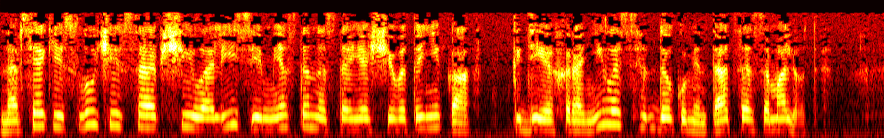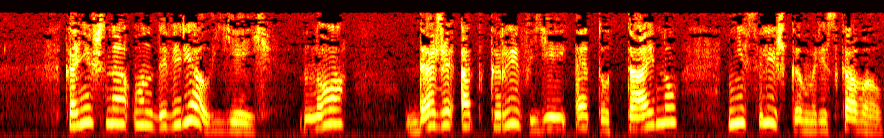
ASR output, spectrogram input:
на всякий случай сообщил Алисе место настоящего тайника, где хранилась документация самолета. Конечно, он доверял ей, но даже открыв ей эту тайну, не слишком рисковал.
